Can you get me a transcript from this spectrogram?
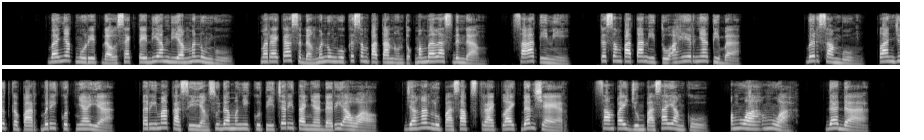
Banyak murid Dao Sekte diam-diam menunggu. Mereka sedang menunggu kesempatan untuk membalas dendam. Saat ini, kesempatan itu akhirnya tiba. Bersambung, lanjut ke part berikutnya ya. Terima kasih yang sudah mengikuti ceritanya dari awal. Jangan lupa subscribe, like, dan share. Sampai jumpa sayangku. Emuah-emuah. Dadah.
